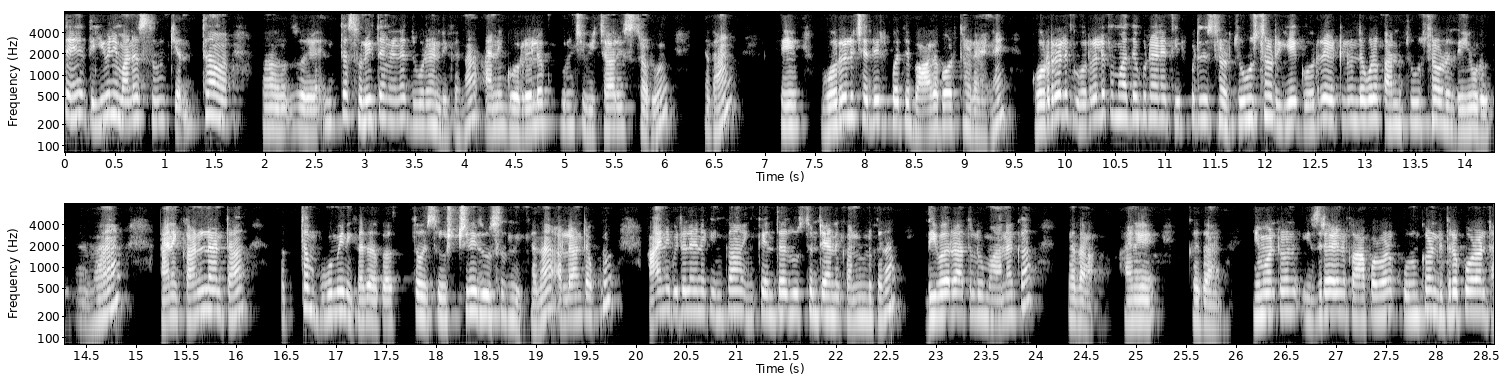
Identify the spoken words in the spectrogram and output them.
దేవుని మనస్సు ఎంత ఎంత సున్నితమైన చూడండి కదా? ఆయన గొర్రెల గురించి విచారిస్తున్నాడు కదా? గొర్రెలు చదివిపోతే బాధపడుతున్నాడు ఆయన. గొర్రెలు గొర్రెలకు మధ్య కూడా ఆయన తీర్పు తీస్తున్నాడు. చూస్తున్నాడు ఏ గొర్రె ఎట్లుందో కూడా కన్ను చూస్తున్నాడు దేవుడు ఆయన కళ్ళంట మొత్తం భూమిని కదా మొత్తం సృష్టిని చూస్తుంది కదా? అలాంటప్పుడు ఆయన బిడ్డలు ఆయనకి ఇంకా ఇంకెంత చూస్తుంటే ఆయన కన్నులు కదా? దివరాత్రులు మానక కదా? ఆయన కదా ఏమంటాడు ఇజ్రాయల్ కాపాడవాడు కొనుక్కొని నిద్రపోవడంట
